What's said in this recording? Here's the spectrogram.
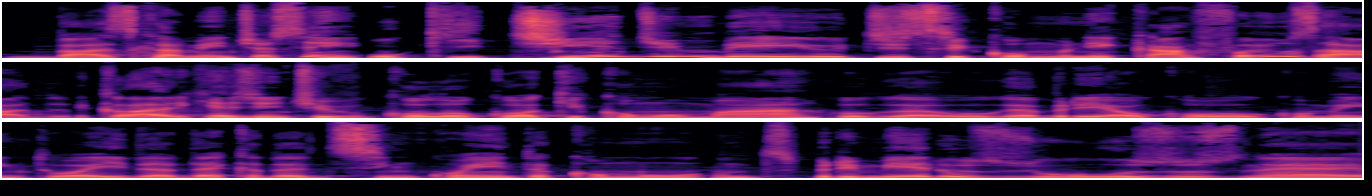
basicamente assim, o que tinha de meio de se comunicar foi usado. É claro que a gente colocou aqui como marco, o Gabriel comentou aí da década de 50 como um dos primeiros usos, né?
